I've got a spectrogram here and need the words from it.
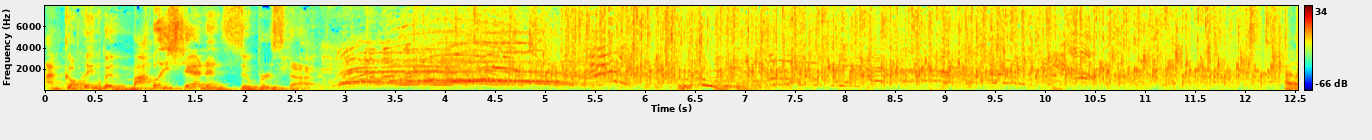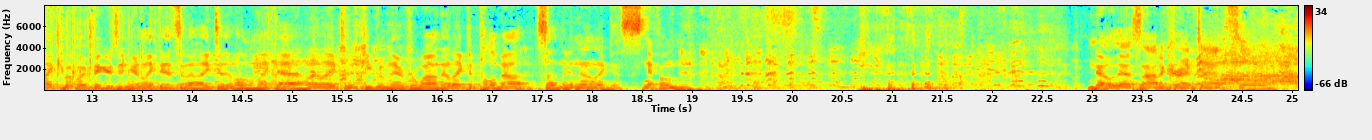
I'm going with Molly Shannon Superstar. I like to put my fingers in here like this, and I like to hold them like that, and I like to keep them there for a while, and then I like to pull them out suddenly, and then I like to sniff them. no, that's not a correct answer.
